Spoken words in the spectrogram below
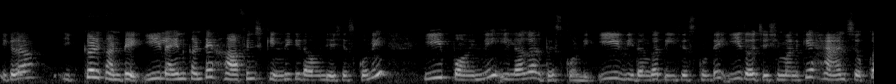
ఇక్కడ ఇక్కడికంటే ఈ లైన్ కంటే హాఫ్ ఇంచ్ కిందికి డౌన్ చేసేసుకొని ఈ పాయింట్ని ఇలా కలిపేసుకోండి ఈ విధంగా తీసేసుకుంటే ఇది వచ్చేసి మనకి హ్యాండ్స్ యొక్క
